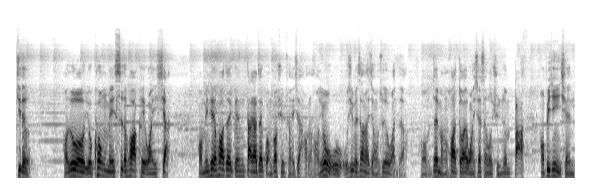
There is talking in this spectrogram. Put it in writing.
记得。好，如果有空没事的话，可以玩一下。好，明天的话再跟大家再广告宣传一下好了哈。因为我我基本上来讲我是会玩的。哦，在忙的话都要玩一下《三国群传八》。好，毕竟以前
